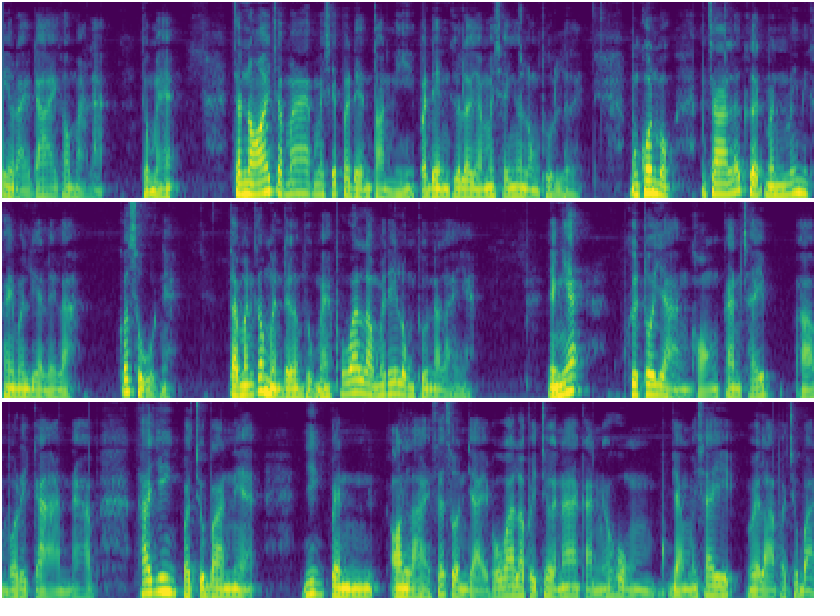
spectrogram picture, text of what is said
มีรายได้เข้ามาละถูกไหมฮะจะน้อยจะมากไม่ใช่ประเด็นตอนนี้ ประเด็นคือเรายังไม่ใช้เงินลงทุนเลยบางคนบอกอาจารย์แล้วเกิดมันไม่มีใครมาเรียนเลยล่ะ ก็สูตรเนี่ยแต่มันก็เหมือนเดิมถูกไหมเพราะว่าเราไม่ได้ลงทุนอะไรไงอย่างเงี้ยคือตัวอย่างของการใช้ บริการนะครับ ถ้ายิ่งปัจจุบันเนี่ยยิ่งเป็นออนไลน์ซะส่วนใหญ่เพราะว่าเราไปเจอหน้ากันก็คงยังไม่ใช่เวลาปัจจุบัน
